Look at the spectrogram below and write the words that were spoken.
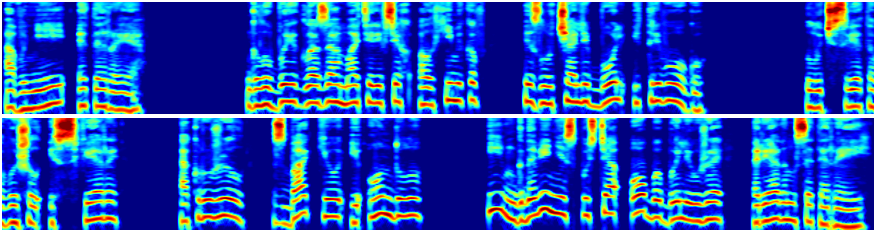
а в ней Этерея. Голубые глаза матери всех алхимиков излучали боль и тревогу. Луч света вышел из сферы, окружил Сбакио и Ондулу, и мгновение спустя оба были уже рядом с Этерей.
